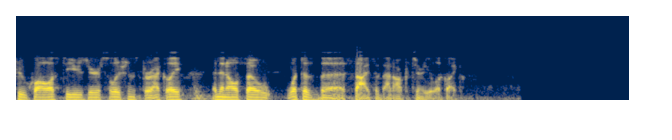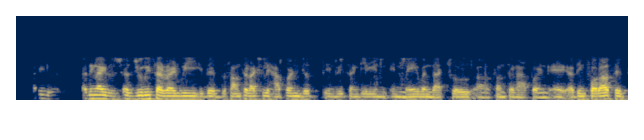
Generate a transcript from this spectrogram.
to Qualys to use your solutions directly? And then also, what does the size of that opportunity look like? I think, like, as Joo Mi said, right, we, the sunset actually happened just recently in May, when the actual uh, sunset happened. Eh, I think for us, it's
